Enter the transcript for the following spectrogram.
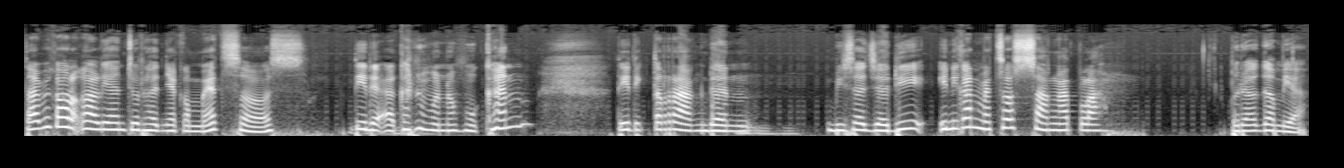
Tapi kalau kalian curhatnya ke medsos, tidak akan menemukan titik terang dan Hmm. bisa jadi ini kan medsos sangatlah beragam ya.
